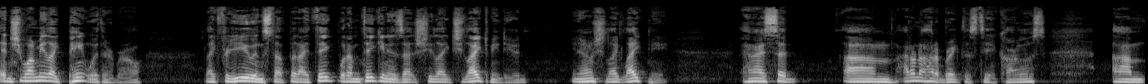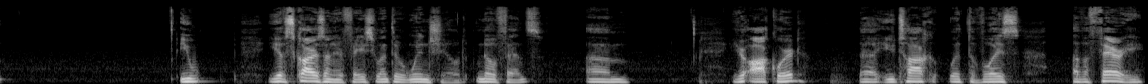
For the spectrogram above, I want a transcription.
and she wanted me like paint with her, bro, like for you and stuff. But I think what I'm thinking is that she like she liked me, dude. You know, she like liked me, and I said, Um, I don't know how to break this to you, Carlos. Um, you you have scars on your face. You went through a windshield. No offense. Um, you're awkward. Uh, you talk with the voice of a fairy,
